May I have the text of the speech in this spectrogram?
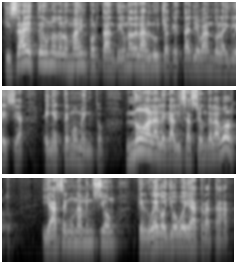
Quizás este es uno de los más importantes y una de las luchas que está llevando la iglesia en este momento, no a la legalización del aborto. Y hacen una mención que luego yo voy a tratar.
